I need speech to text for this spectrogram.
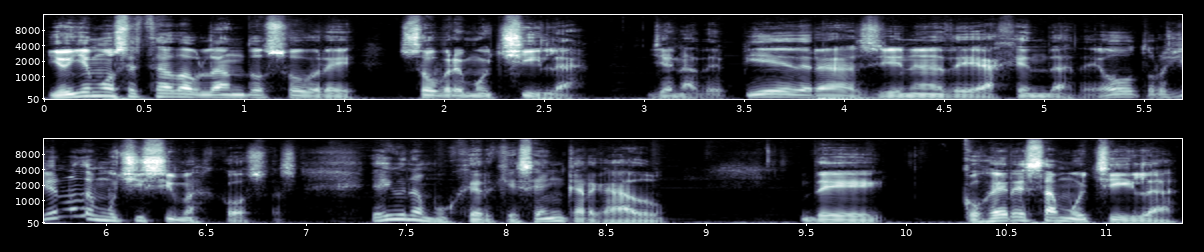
Y hoy hemos estado hablando sobre, sobre mochila llena de piedras, llena de agendas de otros, llena de muchísimas cosas. Y hay una mujer que se ha encargado de coger esa mochila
